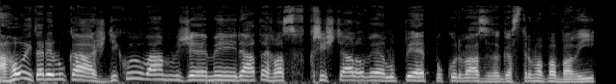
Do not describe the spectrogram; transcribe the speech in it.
Ahoj, tady Lukáš. Děkuji vám, že mi dáte hlas v křišťálově lupě, pokud vás Gastromapa baví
